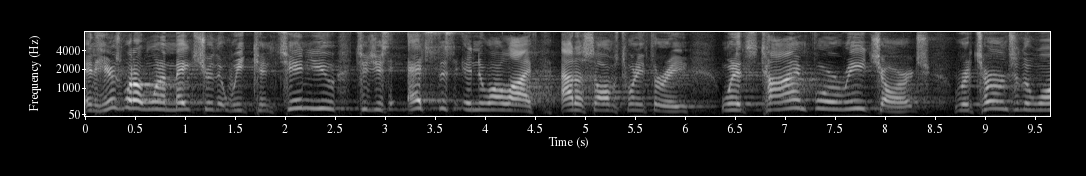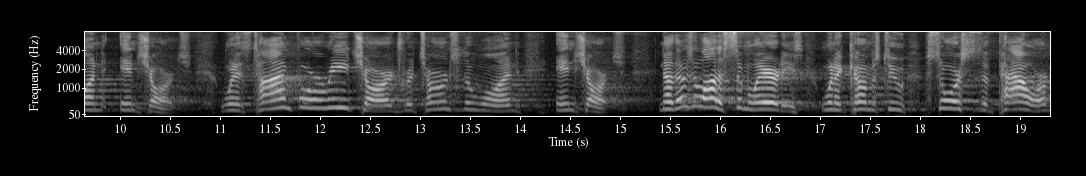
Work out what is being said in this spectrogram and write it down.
And here's what I want to make sure that we continue to just etch this into our life out of Psalms 23. When it's time for a recharge, return to the one in charge. When it's time for a recharge, return to the one in charge. Now, there's a lot of similarities when it comes to sources of power,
